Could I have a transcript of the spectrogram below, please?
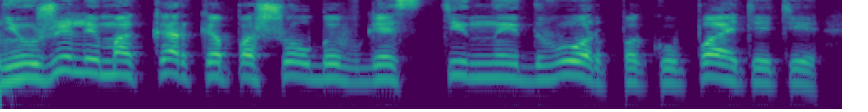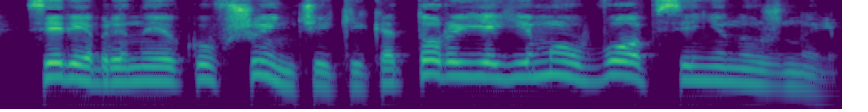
Неужели Макарка пошел бы в гостиный двор покупать эти серебряные кувшинчики, которые ему вовсе не нужны,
